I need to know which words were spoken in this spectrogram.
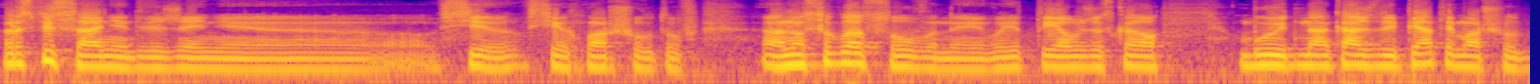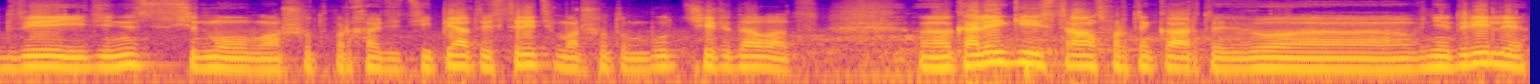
расписание движения э, все, всех маршрутов. Оно согласованное. Это я уже сказал, будет на каждый пятый маршрут две единицы седьмого маршрута проходить. И пятый с третьим маршрутом будут чередоваться. Э, коллеги из транспортной карты э, внедрили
